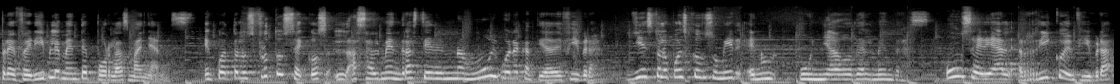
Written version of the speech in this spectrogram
preferiblemente por las mañanas. En cuanto a los frutos secos, las almendras tienen una muy buena cantidad de fibra y esto lo puedes consumir en un puñado de almendras. Un cereal rico en fibra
